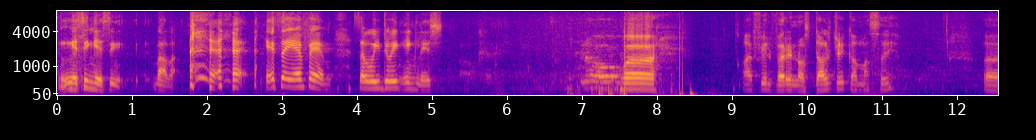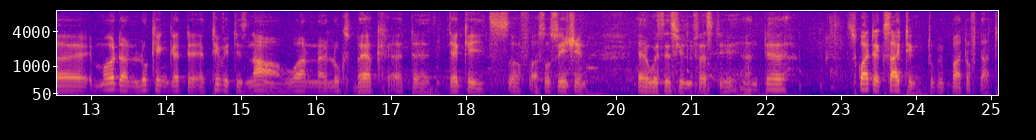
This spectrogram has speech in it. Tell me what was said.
Ngesi ngesi, Baba. SAFM. So we're doing English. You know, uh, I feel very nostalgic, I must say. Uh, more than looking at the activities now, one uh, looks back at uh, decades of association uh, with this university, and uh, it's quite exciting to be part of that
